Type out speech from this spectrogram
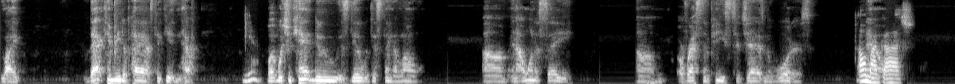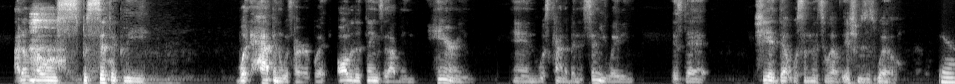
like that can be the path to getting help. Yeah. But what you can't do is deal with this thing alone. Um, and I want to say, um, a rest in peace to Jasmine Waters. Oh my gosh. I don't know specifically what happened with her, but all of the things that I've been hearing and what's kind of been insinuating is that she had dealt with some mental health issues as well. Yeah.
